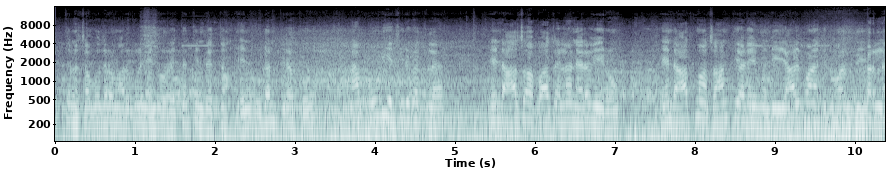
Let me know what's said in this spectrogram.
அத்தனை சகோதரமார்களும் என் ஒரு ரத்தத்தின் ரத்தம் என் உடன் பிறப்பு நான் கூடிய சிறுகத்தில் என் ஆசா பாசம் எல்லாம் நிறைவேறும். என் ஆத்மா சாந்தி அடைய வேண்டிய யாழ்ப்பாணத்துக்கு வந்து வரல.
